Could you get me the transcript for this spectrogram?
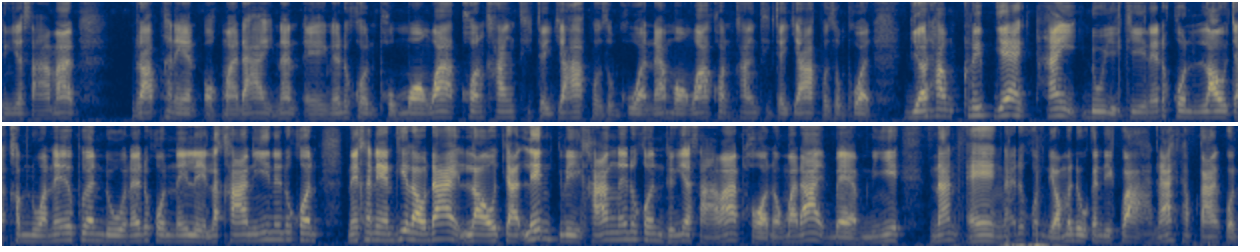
ถึงจะสามารถ รับคะแนนออกมาได้นั่นเองนะทุกคนผมมองว่าค่อนข้างที่จะยากพอสมควรนะมองว่าค่อนข้างที่จะยากพอสมควร เดี๋ยวทำคลิปแยกให้ดูอีกทีนะทุกคนเราจะคำนวณให้เพื่อนดูนะทุกคนในเลทราคานี้นะทุกคนในคะแนนที่เราได้เราจะเล่นกี่ครั้งนะทุกคนถึงจะสามารถถอนออกมาได้แบบนี้นั่นเองนะทุกคนเดี๋ยวมาดูกันดีกว่านะทำการกด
